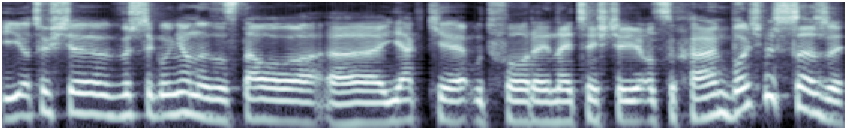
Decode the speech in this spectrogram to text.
i oczywiście wyszczególnione zostało, e, jakie utwory najczęściej odsłuchałem. Bądźmy szczerzy,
